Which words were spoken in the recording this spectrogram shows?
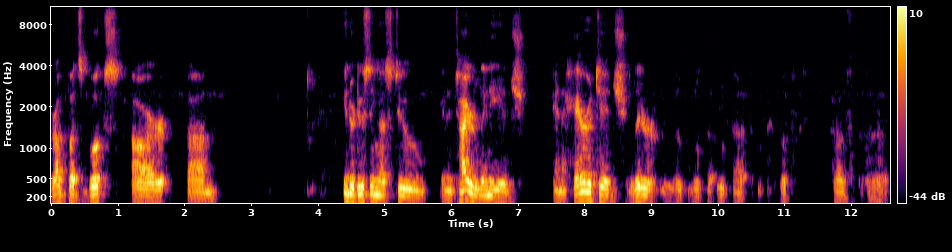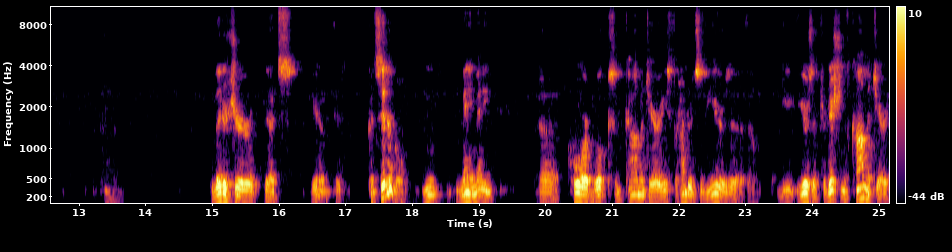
Prabhupada's books are um, introducing us to an entire lineage and a heritage liter- uh, of, of uh, literature that's you know considerable. Many many uh, core books and commentaries for hundreds of years of, of years of tradition of commentary,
